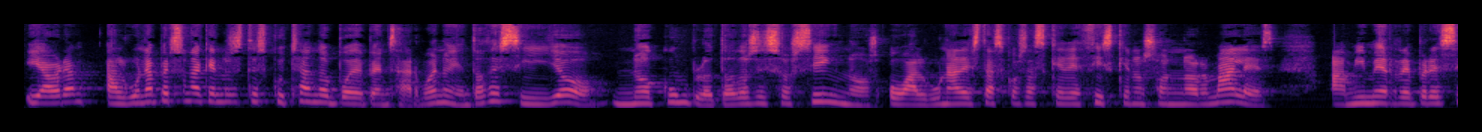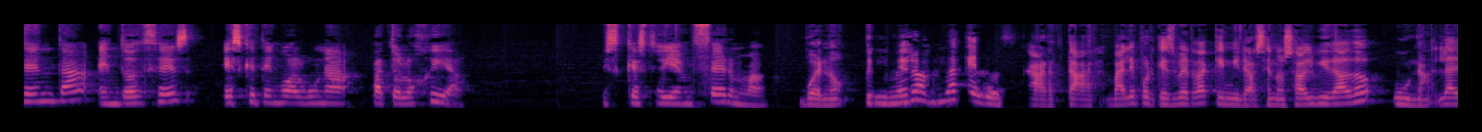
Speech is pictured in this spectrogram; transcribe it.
Y ahora alguna persona que nos esté escuchando puede pensar, bueno, y entonces si yo no cumplo todos esos signos o alguna de estas cosas que decís que no son normales, a mí me representa, entonces es que tengo alguna patología es que estoy enferma. Bueno, primero habría que descartar, ¿vale? Porque es verdad que, mira, se nos ha olvidado una, la,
